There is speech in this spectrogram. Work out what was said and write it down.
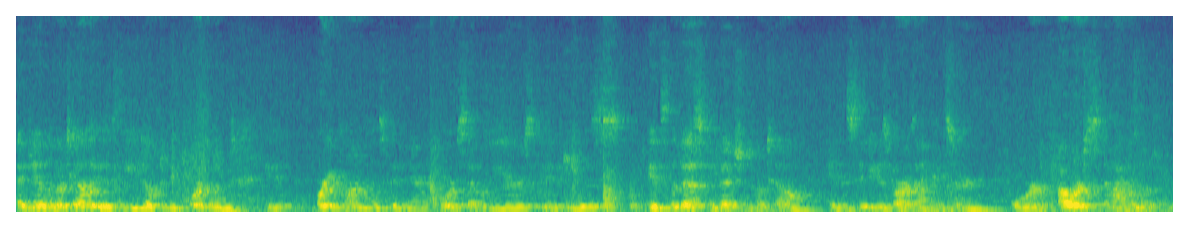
Again, the hotel is the Doubletree Portland. It- OryCon has been there for several years. It is, it's the best convention hotel in the city as far as I'm concerned for our style of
